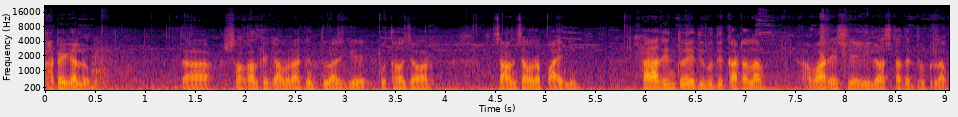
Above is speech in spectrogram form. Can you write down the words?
ঘাটে গেল। তা সকাল থেকে আমরা কিন্তু আজকে কোথাও যাওয়ার চান্স আমরা পাইনি। সারাদিন তো এদিক ওদিক কাটালাম আবার এসে এই লজটাতে ঢুকলাম।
